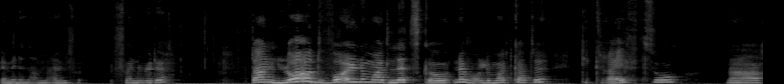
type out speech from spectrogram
wenn mir der Name einfallen würde. Dann Lord Voldemort, let's go. Eine Voldemort-Karte. Die greift so nach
